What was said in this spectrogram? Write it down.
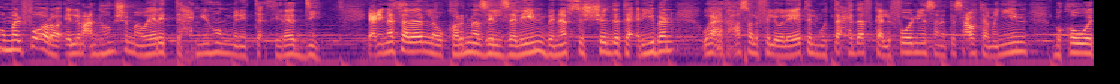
هم الفقراء اللي ما عندهمش موارد تحميهم من التأثيرات دي. يعني مثلا لو قارنا زلزالين بنفس الشدة تقريبا واحد حصل في الولايات المتحدة في كاليفورنيا سنة 89 بقوة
